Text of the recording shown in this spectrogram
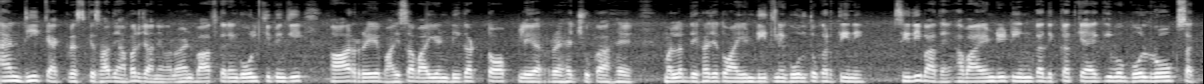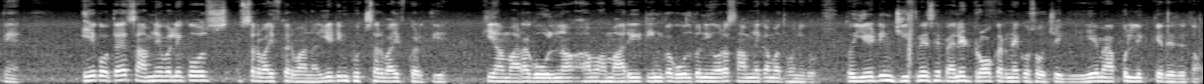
एंड डी कैक्ट्रेस के साथ यहाँ पर जाने वाला हूँ। एंड बात करें गोल कीपिंग की, आर रे भाई साहब आई एन डी का टॉप प्लेयर रह चुका है। मतलब देखा जाए तो आई एन डी इतने गोल तो करती नहीं। सीधी बात है, अब आई एन डी टीम का दिक्कत क्या है कि वो गोल रोक सकते हैं। एक होता है सामने वाले को सर्वाइव करवाना, ये टीम खुद सर्वाइव करती है। कि हमारा गोल ना, हम, हमारी टीम का गोल तो नहीं हो रहा, सामने का मत होने दो। तो ये टीम जीतने से पहले ड्रॉ करने को सोचेगी, ये मैं आपको लिख के दे देता हूँ।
